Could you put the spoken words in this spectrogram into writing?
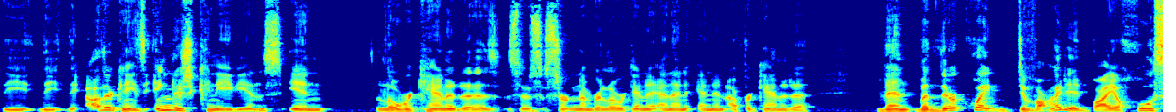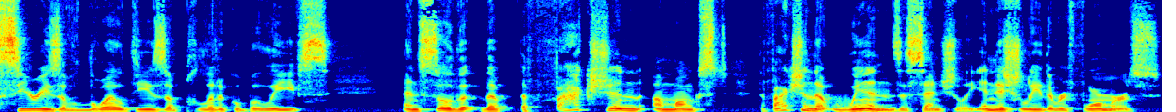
the the, the other Canadians, English Canadians in Lower Canada, so there's a certain number in Lower Canada, and then and in Upper Canada, then but they're quite divided by a whole series of loyalties of political beliefs. And so the, the the faction amongst the faction that wins essentially, initially the reformers,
